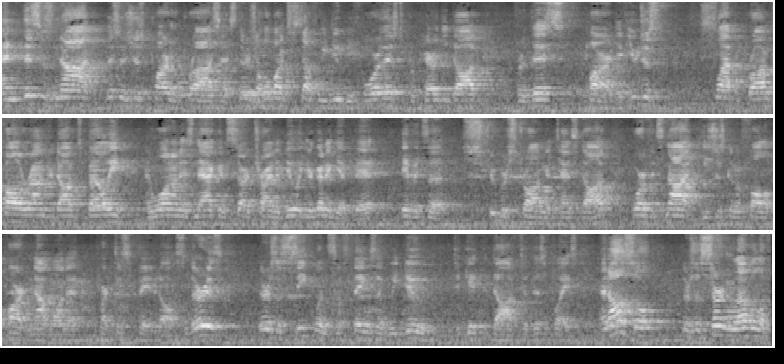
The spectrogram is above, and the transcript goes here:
And this is not, this is just part of the process. There's a whole bunch of stuff we do before this to prepare the dog for this part. If you just slap a prong collar around your dog's belly and one on his neck and start trying to do it, you're gonna get bit if it's a super strong, intense dog. Or if it's not, he's just gonna fall apart and not wanna participate at all. So there is there's a sequence of things that we do to get the dog to this place. And also, there's a certain level of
